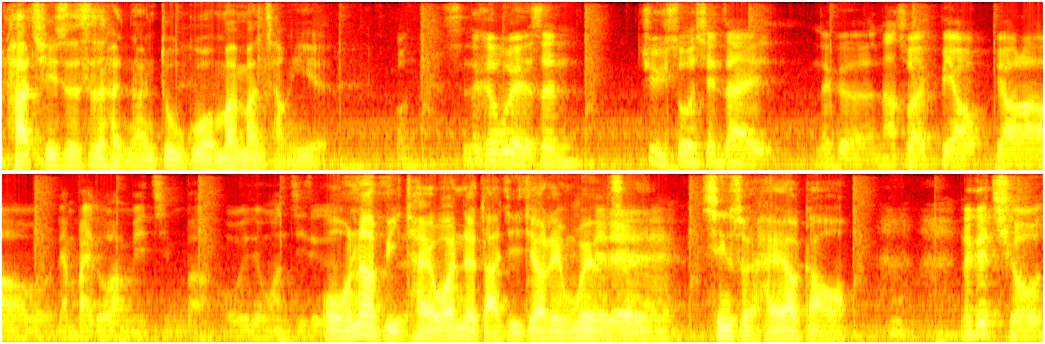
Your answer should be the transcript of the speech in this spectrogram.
他其实是很难度过漫漫长夜。哦，那个威尔森据说现在那个拿出来标标到两百多万美金吧，我有点忘记这个。哦，那比台湾的打击教练威尔森薪水还要高。那个球。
